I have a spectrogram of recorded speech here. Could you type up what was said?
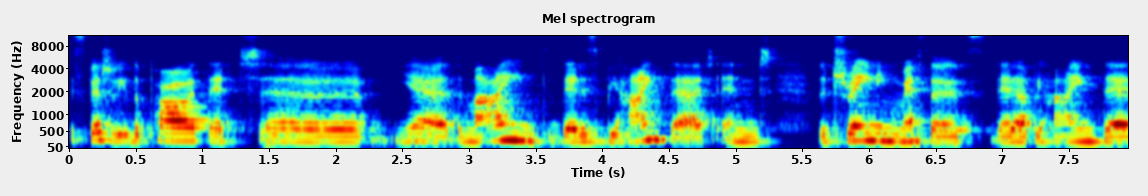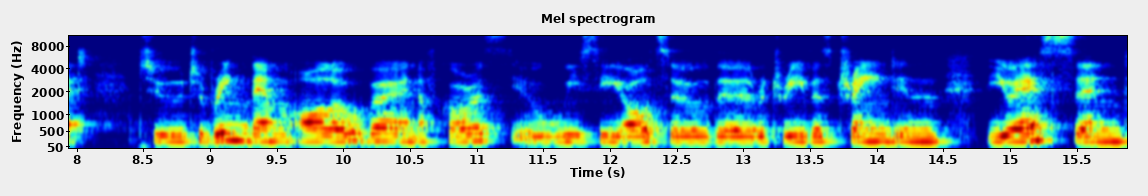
especially the part that uh, yeah, the mind that is behind that, and the training methods that are behind that to to bring them all over. And of course we see also the retrievers trained in the US and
